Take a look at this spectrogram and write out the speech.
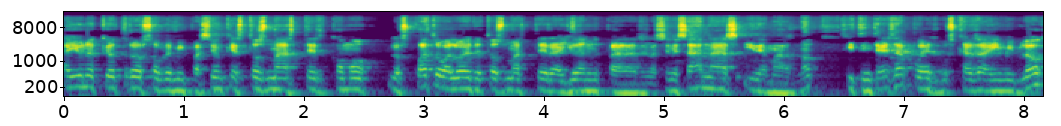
hay uno que otro sobre mi pasión que es Toastmaster, cómo los cuatro valores de Toastmaster ayudan para relaciones sanas y demás, ¿no? Si te interesa, puedes buscar ahí mi blog.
